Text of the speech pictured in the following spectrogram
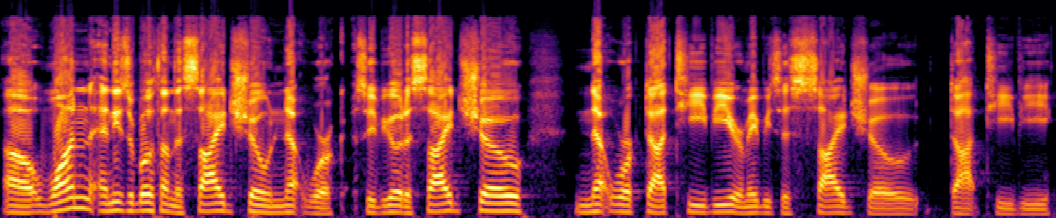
Uh, one, and these are both on the Sideshow Network. So if you go to sideshownetwork.tv, or maybe it's just sideshow.tv,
